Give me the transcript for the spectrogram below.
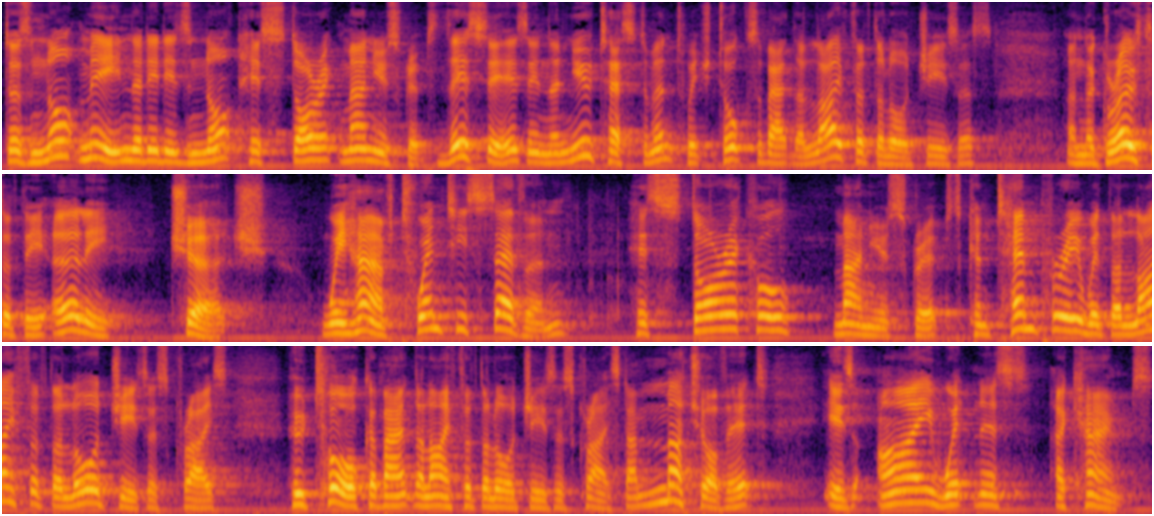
does not mean that it is not historic manuscripts. This is in the New Testament, which talks about the life of the Lord Jesus and the growth of the early church. We have 27 historical manuscripts contemporary with the life of the Lord Jesus Christ who talk about the life of the Lord Jesus Christ. And much of it is eyewitness accounts.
